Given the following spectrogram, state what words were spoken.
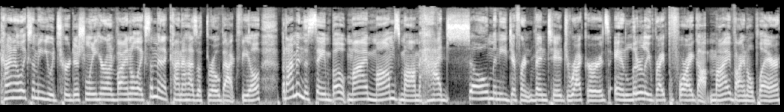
kind of like something you would traditionally hear on vinyl, like something that kind of has a throwback feel. But I'm in the same boat. My mom's mom had so many different vintage records, and literally right before I got my vinyl player,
